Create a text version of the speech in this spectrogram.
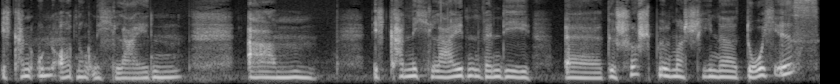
ich kann Unordnung nicht leiden. Ähm, ich kann nicht leiden, wenn die äh, Geschirrspülmaschine durch ist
